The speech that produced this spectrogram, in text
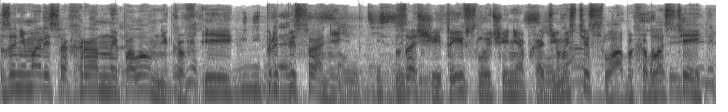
занимались охраной паломников и предписаний, защитой в случае необходимости слабых областей.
